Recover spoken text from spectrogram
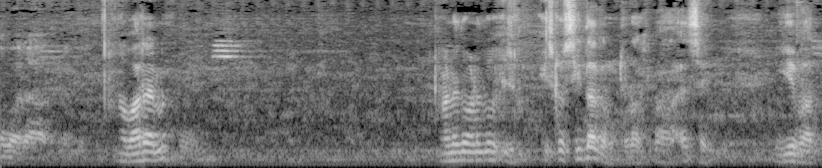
अब आ रहा है ना? आने दो आने दो। इस, इसको सीधा करो थोड़ा हाँ ऐसे। ये बात।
